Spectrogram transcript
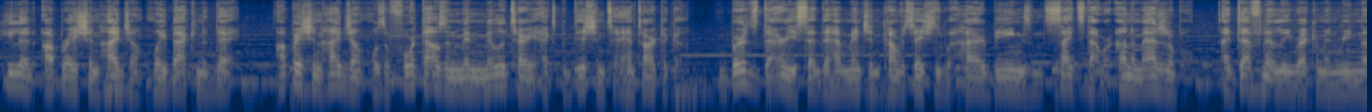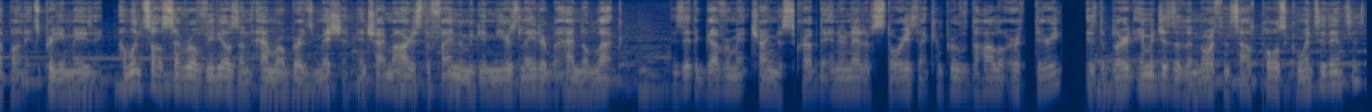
He led Operation High Jump way back in the day. Operation High Jump was a 4,000 men military expedition to Antarctica. Byrd's diary is said to have mentioned conversations with higher beings and sights that were unimaginable. I definitely recommend reading up on it, it's pretty amazing. I once saw several videos on Admiral Byrd's mission and tried my hardest to find them again years later but had no luck. Is it the government trying to scrub the internet of stories that can prove the Hollow Earth theory? Is the blurred images of the North and South Poles coincidences?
